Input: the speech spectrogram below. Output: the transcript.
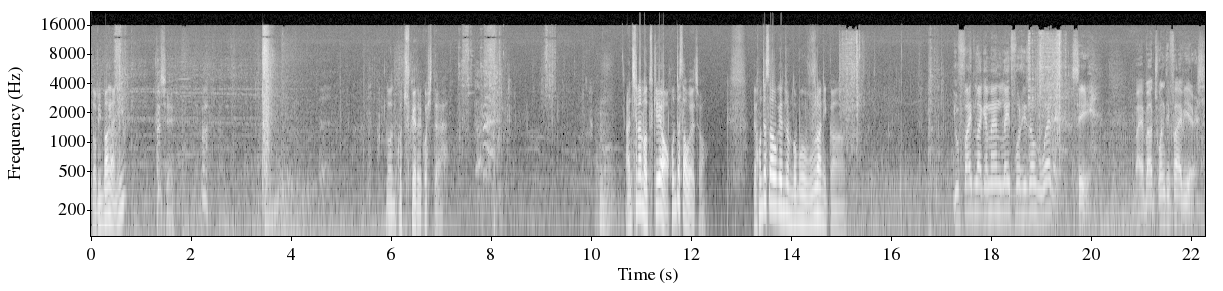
너 민방이 아니? 그렇지. 넌 곧 죽게 될 것이다. 음, 안 친하면 어떡해요? 혼자 싸워야죠. 근데 혼자 싸우기엔 좀 너무 우울하니까. You fight like a man late for his own wedding. See, by about 25 years.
